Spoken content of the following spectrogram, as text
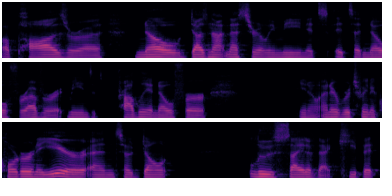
a pause, or a no does not necessarily mean it's it's a no forever. It means it's probably a no for you know anywhere between a quarter and a year, and so don't lose sight of that keep it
